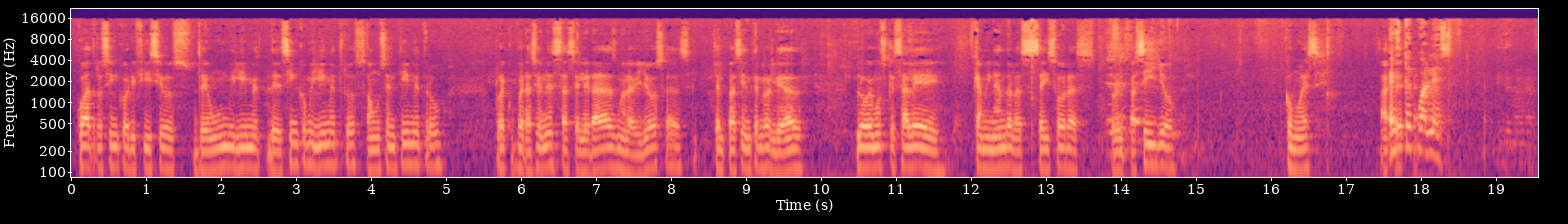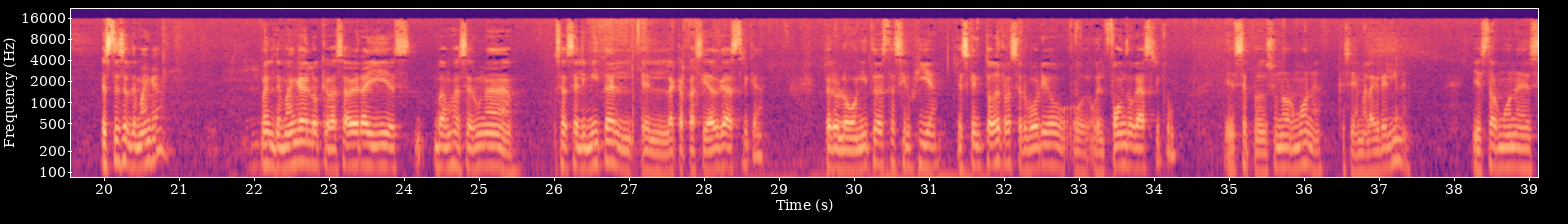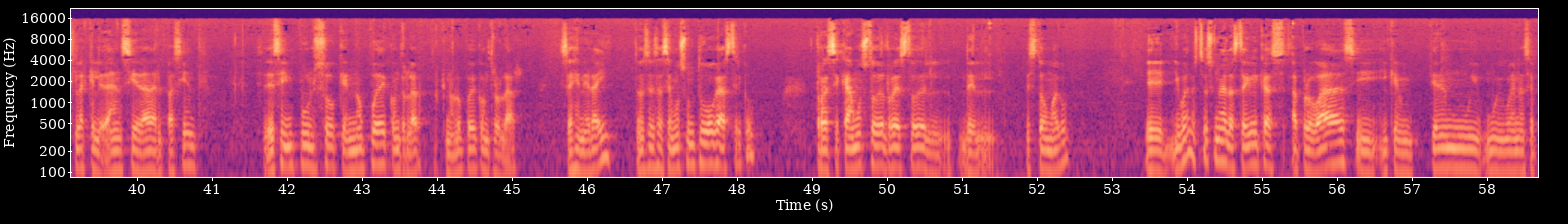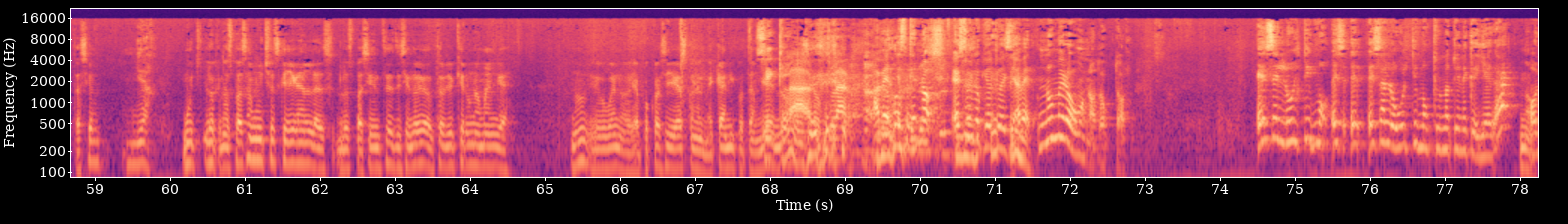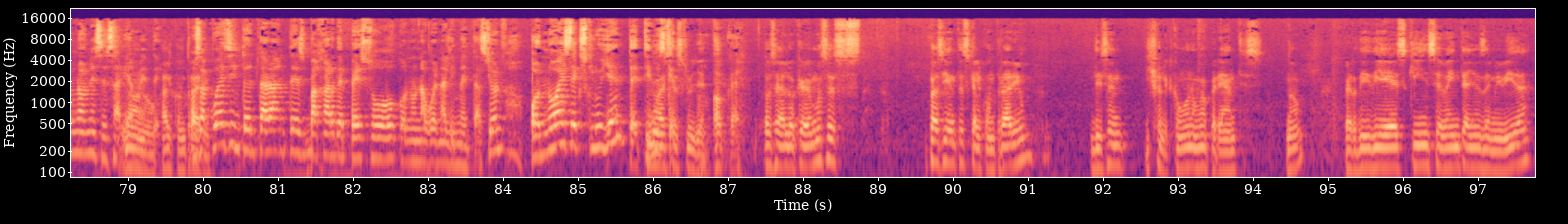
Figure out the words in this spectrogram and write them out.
cuatro o cinco orificios de un milímetro, de 5 milímetros a un centímetro, recuperaciones aceleradas, maravillosas. El paciente en realidad lo vemos que sale caminando a las 6 horas por el pasillo, como ese. Ah, ¿este eh, cuál es? este es el de manga. El de manga lo que vas a ver ahí es, vamos a hacer una, o sea, se limita el- el- la capacidad gástrica, pero lo bonito de esta cirugía es que en todo el reservorio o, o el fondo gástrico eh, se produce una hormona que se llama la grelina. Y esta hormona es la que le da ansiedad al paciente. Ese impulso que no puede controlar, porque no lo puede controlar, se genera ahí. Entonces hacemos un tubo gástrico, resecamos todo el resto del, del estómago. Eh, y bueno, esto es una de las técnicas aprobadas y, y que tienen muy, muy buena aceptación. Ya. Lo que nos pasa mucho es que llegan las- los pacientes diciendo, oye doctor, yo quiero una manga. ¿No? Y digo, bueno, ¿y a poco así llegas con el mecánico también? Sí, ¿no? claro, claro. A ver, es que no, eso es lo que yo te iba a decir. A ver, número uno, doctor. ¿Es el último, es, es, es a lo último que uno tiene que llegar? No. ¿O no necesariamente? No, no, al contrario. O sea, puedes intentar antes bajar de peso con una buena alimentación, o no es excluyente. Tienes No es que... excluyente. Ok. O sea, lo que vemos es pacientes que al contrario dicen, híjole, ¿cómo no me operé antes? ¿No? Perdí 10, 15, 20 años de mi vida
